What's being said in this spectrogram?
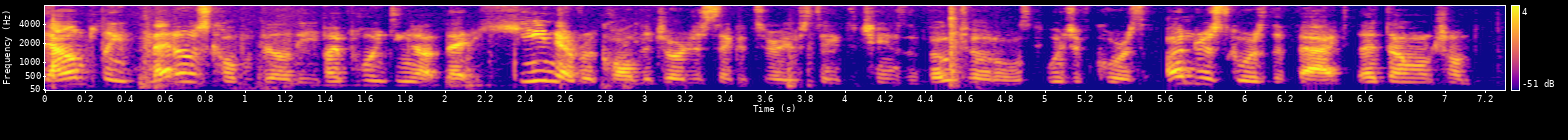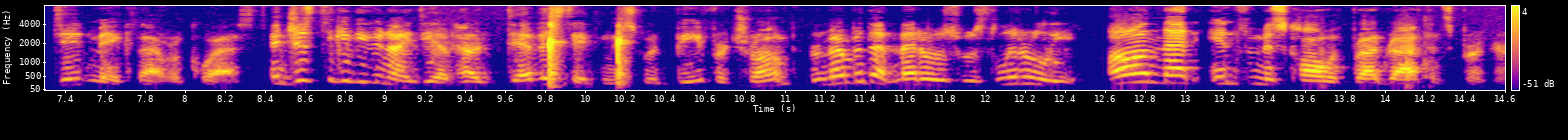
downplayed Meadows' culpability by pointing out that he never called the Georgia Secretary of State to change the vote totals, which of course underscores the fact that Donald Trump did make that request. And just to give you an idea of how devastating this would be for Trump, remember that Meadows was literally on that infamous call with Brad Raffensperger.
